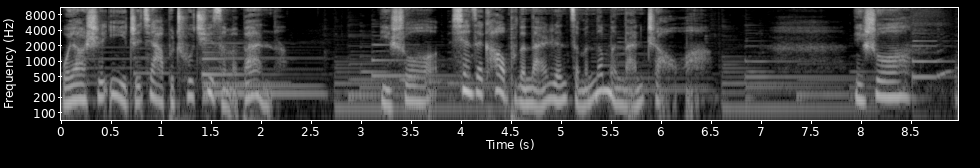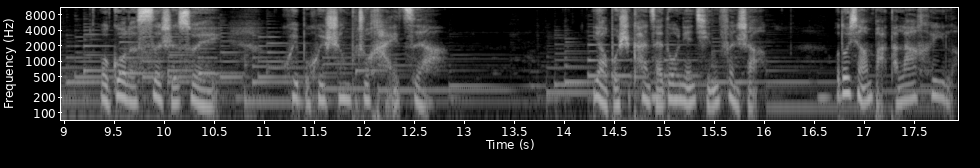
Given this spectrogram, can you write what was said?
我要是一直嫁不出去怎么办呢？你说现在靠谱的男人怎么那么难找啊？你说，我过了四十岁，会不会生不出孩子啊？要不是看在多年情分上，我都想把他拉黑了。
